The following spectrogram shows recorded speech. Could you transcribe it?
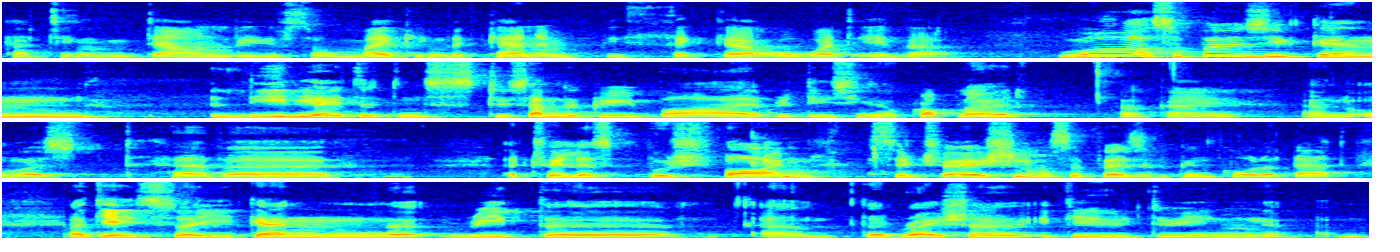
cutting down leaves or making the canopy thicker or whatever? Well, I suppose you can alleviate it in, to some degree by reducing your crop load. Okay. And almost have a a trellis bush vine situation, I suppose if we can call it that. But yes, so you can read the um, the ratio if you're doing um,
